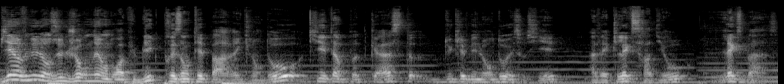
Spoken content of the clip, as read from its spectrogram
Bienvenue dans une journée en droit public présentée par Eric Landau, qui est un podcast du cabinet Landau Associé avec l'ex-radio, l'ex-base.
